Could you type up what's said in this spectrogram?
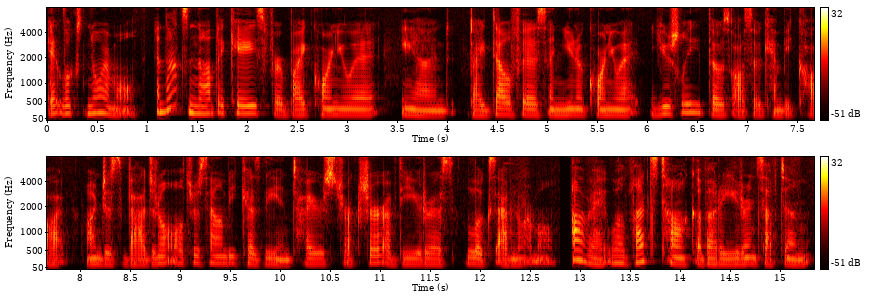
it looks normal. And that's not the case for bicornuate and didelphys and unicornuate. Usually, those also can be caught on just vaginal ultrasound because the entire structure of the uterus looks abnormal. All right, well, let's talk about a uterine septum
